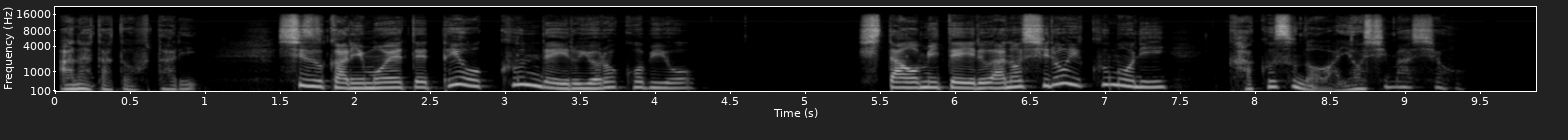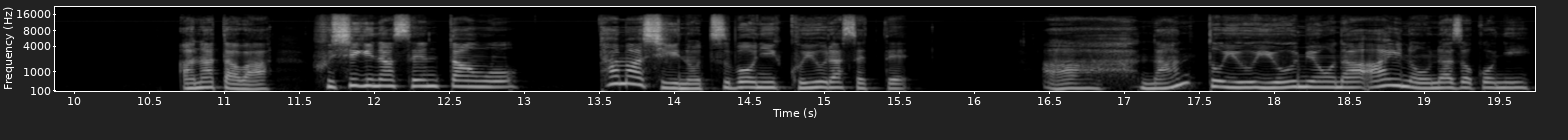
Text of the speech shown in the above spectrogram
あなたと二人静かに燃えて手を組んでいる喜びを下を見ているあの白い雲に隠すのはよしましょう。あなたは不思議な先端を魂の壺にくゆらせて、ああ、なんという有名な愛のうな底に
